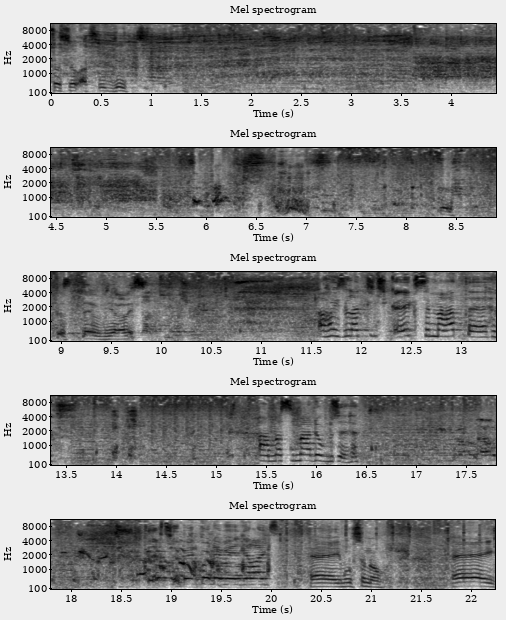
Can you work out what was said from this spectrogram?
To jsou asi děti. Jste udělali. Ahoj Zlatička, jak se máte? Áma si má dobře. Takže bych jako nevěděla, Hej, mluv se mnou. Hej.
